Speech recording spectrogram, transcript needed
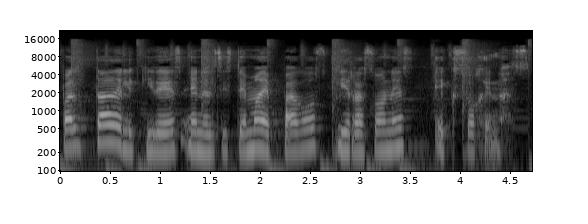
falta de liquidez en el sistema de pagos y razones exógenas.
